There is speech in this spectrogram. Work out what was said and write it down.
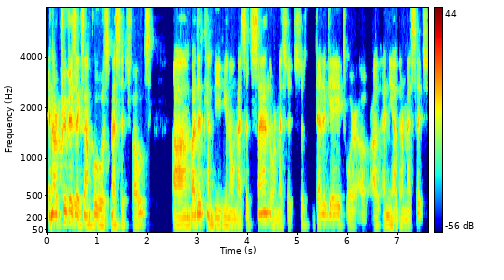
In our previous example was message votes, um, but it can be, you know, message send or message delegate or, or any other message.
